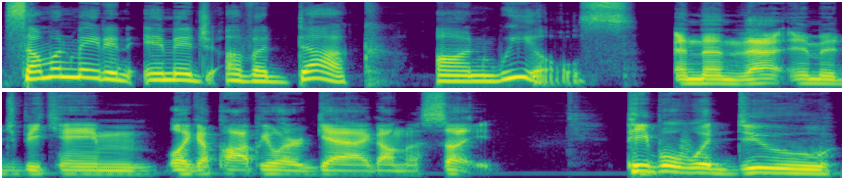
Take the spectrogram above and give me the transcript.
someone made an image of a duck on wheels. And then that image became like a popular gag on the site. People would do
